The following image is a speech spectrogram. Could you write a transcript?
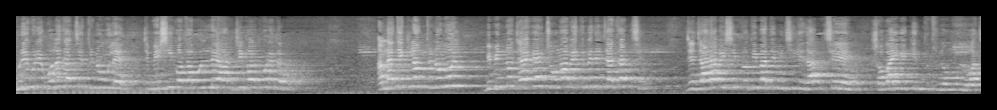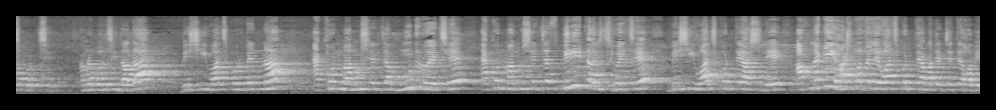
ঘুরে ঘুরে বলে যাচ্ছে তৃণমূলের যে বেশি কথা বললে আর জিগর করে দেবো। আমরা দেখলাম তৃণমূল বিভিন্ন জায়গায় চোঙা বেঁধে বেঁধে চেঁচাচ্ছে, যে যারা বেশি প্রতিবাদে মিছিলে যাচ্ছে, সবাইকে কিন্তু তৃণমূল ওয়াচ করছে। আমরা বলছি, দাদা, বেশি ওয়াচ করবেন না। এখন মানুষের যা মুড রয়েছে, এখন মানুষের যা স্পিরিট হয়েছে, বেশি ওয়াচ করতে আসলে আপনাকেই হাসপাতালে ওয়াচ করতে আমাদের যেতে হবে।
